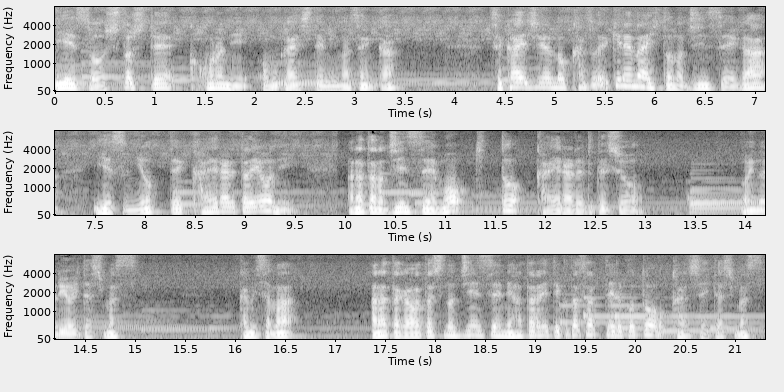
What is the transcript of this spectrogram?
イエスを主として心にお迎えしてみませんか？世界中の数えきれない人の人生がイエスによって変えられたようにあなたの人生もきっと変えられるでしょう。お祈りをいたします。神様あなたが私の人生に働いてくださっていることを感謝いたします。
